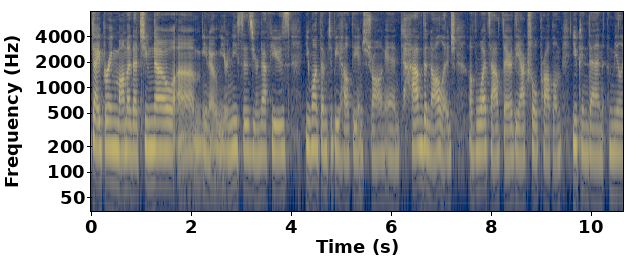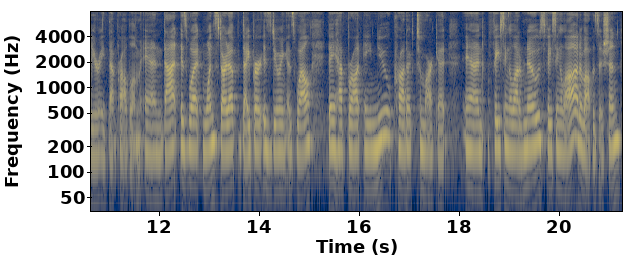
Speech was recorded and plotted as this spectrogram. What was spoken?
diapering mama that you know, um, you know, your nieces, your nephews. You want them to be healthy and strong and have the knowledge of what's out there, the actual problem. You can then ameliorate that problem. And that is what one startup, Dyper, is doing as well. They have brought a new product to market and facing a lot of no's, facing a lot of opposition,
